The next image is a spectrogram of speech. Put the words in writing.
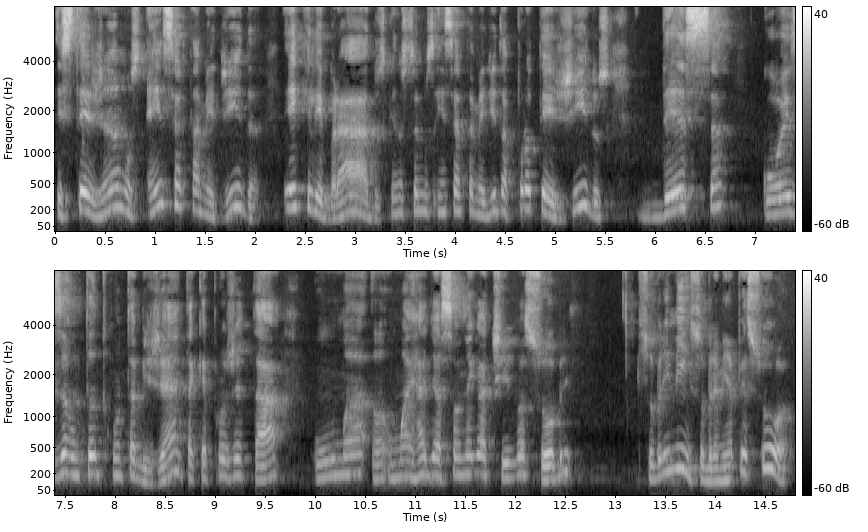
estejamos, em certa medida, equilibrados, que nós estejamos, em certa medida, protegidos dessa coisa um tanto quanto abjeta, que é projetar uma, uma irradiação negativa sobre, sobre mim, sobre a minha pessoa.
